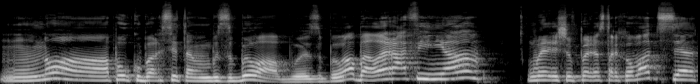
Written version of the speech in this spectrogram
Ну, а по Кубарсі там би забивав би, забивав би, але Рафінія вирішив перестрахуватися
